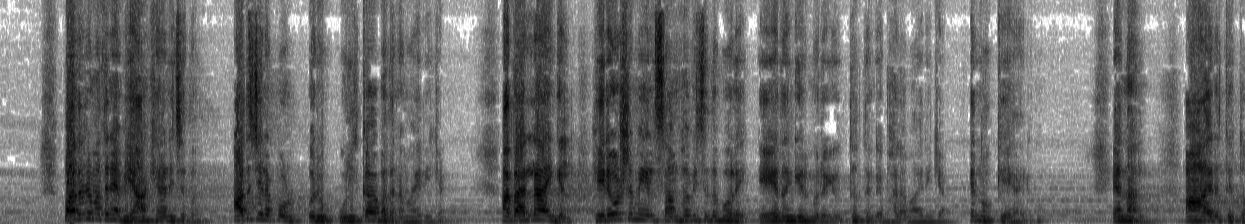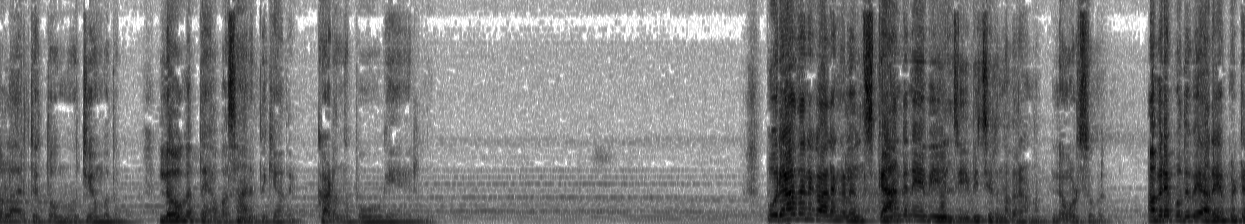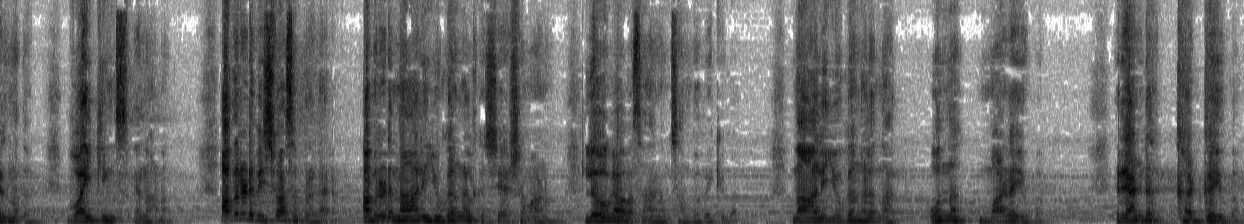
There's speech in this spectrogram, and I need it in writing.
പലരും അതിനെ വ്യാഖ്യാനിച്ചത് അത് ചിലപ്പോൾ ഒരു ഉൽക്കാപതനമായിരിക്കാം. അതല്ല എങ്കിൽ ഹിരോഷിമയിൽ സംഭവിച്ചതുപോലെ ഏതെങ്കിലും ഒരു യുദ്ധത്തിന്റെ ഫലമായിരിക്കാം എന്നൊക്കെയായിരുന്നു. എന്നാൽ ആയിരത്തി തൊള്ളായിരത്തി തൊണ്ണൂറ്റി ഒമ്പതും ലോകത്തെ അവസാനിപ്പിക്കാതെ കടന്നു പോവുകയായിരുന്നു. പുരാതന കാലങ്ങളിൽ സ്കാൻഡനേവിയയിൽ ജീവിച്ചിരുന്നവരാണ് നോഡ്സുകൾ അവരെ പൊതുവെ അറിയപ്പെട്ടിരുന്നത് വൈക്കിങ്സ് എന്നാണ്. അവരുടെ വിശ്വാസപ്രകാരം അവരുടെ നാല് യുഗങ്ങൾക്ക് ശേഷമാണ് ലോകാവസാനം സംഭവിക്കുക. നാല് യുഗങ്ങൾ എന്നാൽ ഒന്ന് മഴയുഗം രണ്ട് ഖഡ്ഗയുഗം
